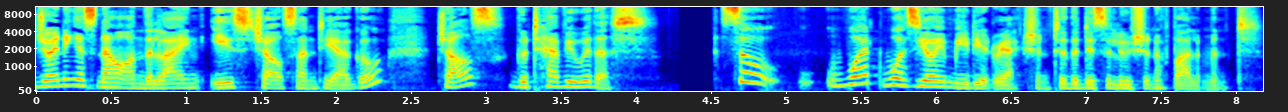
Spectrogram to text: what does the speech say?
Joining us now on the line is Charles Santiago. Charles, good to have you with us. So, what was your immediate reaction to the dissolution of Parliament?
